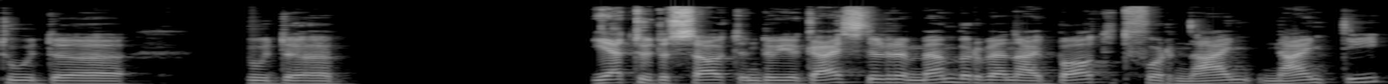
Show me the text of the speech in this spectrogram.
to the to the yeah to the south. And do you guys still remember when I bought it for 990?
